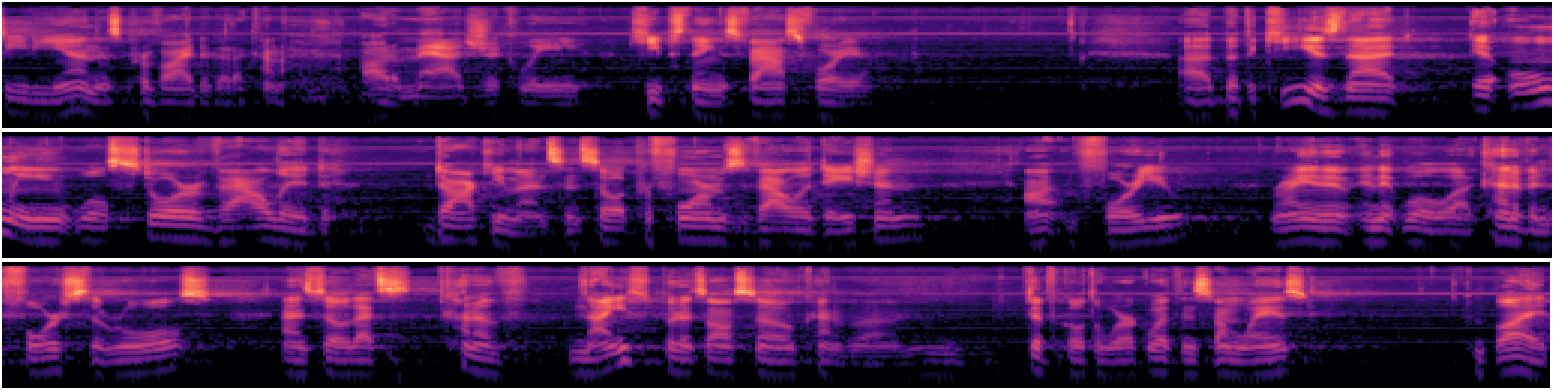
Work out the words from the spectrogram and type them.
CDN that's provided that kind of automatically keeps things fast for you. Uh, but the key is that it only will store valid documents, and so it performs validation uh, for you, right, and it, and it will uh, kind of enforce the rules. And so that's kind of nice, but it's also kind of a difficult to work with in some ways. But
